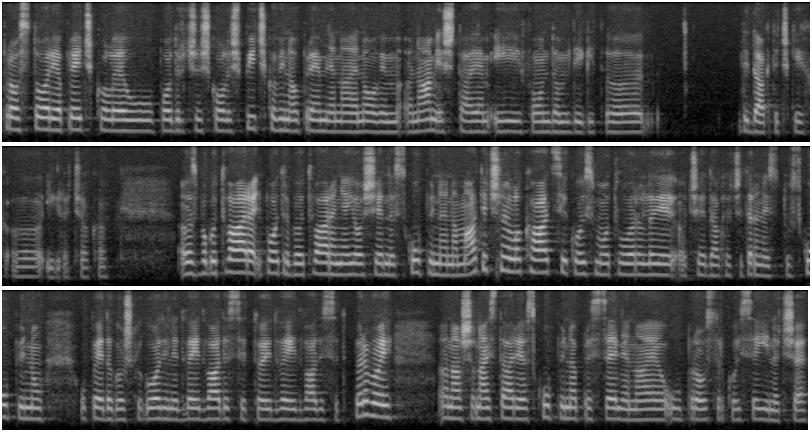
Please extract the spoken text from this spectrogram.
Prostorija predškole u područnoj školi Špičkovina opremljena je novim namještajem i fondom didaktičkih igračaka. Zbog potrebe otvaranja još jedne skupine na matičnoj lokaciji koju smo otvorili, dakle 14. skupinu u pedagoškoj godini 2020. i 2021. Naša najstarija skupina preseljena je u prostor koji se inače e,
